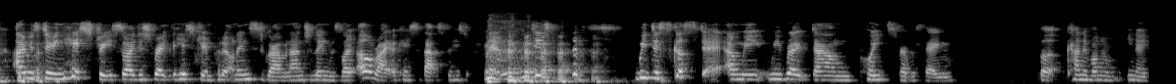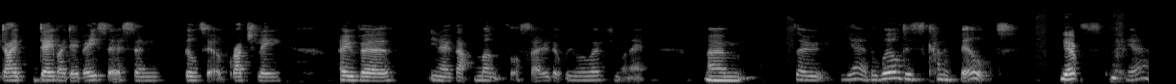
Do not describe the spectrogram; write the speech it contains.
I was doing history, so I just wrote the history and put it on Instagram. And Angeline was like, "Oh right, okay, so that's the history." we, we did. we discussed it and we we wrote down points for everything, but kind of on a you know day by day basis and built it up gradually over you know that month or so that we were working on it. Mm-hmm. Um, so yeah, the world is kind of built. Yep. It's, yeah.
